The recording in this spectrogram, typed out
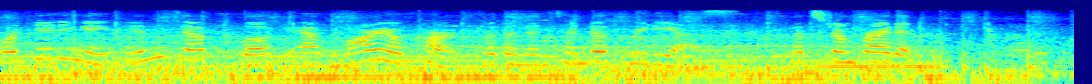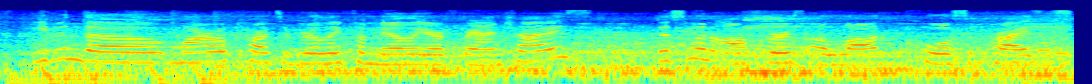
We're getting an in-depth look at Mario Kart for the Nintendo 3DS. Let's jump right in. Even though Mario Kart's a really familiar franchise, this one offers a lot of cool surprises.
